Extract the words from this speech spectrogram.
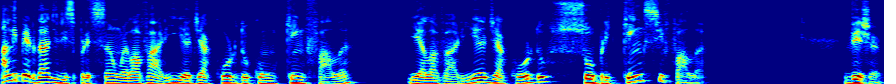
A liberdade de expressão ela varia de acordo com quem fala, e ela varia de acordo sobre quem se fala. Veja,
